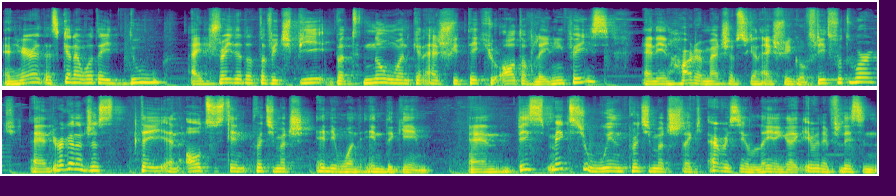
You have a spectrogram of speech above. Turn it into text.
And here, that's kind of what I do. I trade a lot of HP, but no one can actually take you out of laning phase. And in harder matchups, you can actually go fleet footwork. And you're gonna just stay and out-sustain pretty much anyone in the game. And this makes you win pretty much like every single laning, like even if Sin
